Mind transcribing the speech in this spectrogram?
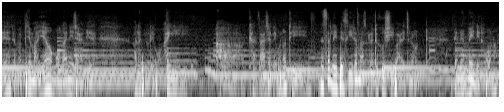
တယ်ဒါပေမဲ့ပြင်မှာရမ်းအောင်မုန်တိုင်းနေထိုင်နေတယ်အဲ့လိုမျိုးလေးပေါ့အဲ့ဒီအာခံစားချက်လေးပေါ့နော်ဒီ24ပစ္စည်းထဲမှာဆိုလည်းတစ်ခုရှိပါတယ်ကျွန်တော်နည်းနည်းမိတ်နေတယ်ပေါ့နော်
